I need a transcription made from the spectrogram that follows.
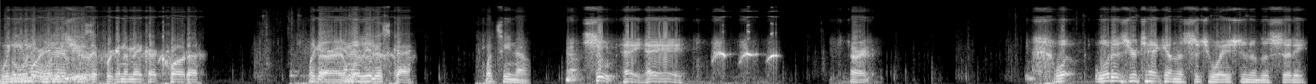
We need What- more what interviews if we're gonna make our quota. Look at right, interview this guy. What's he know? Shoot! Hey, hey, hey. All right. What What is your take on the situation of the city?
